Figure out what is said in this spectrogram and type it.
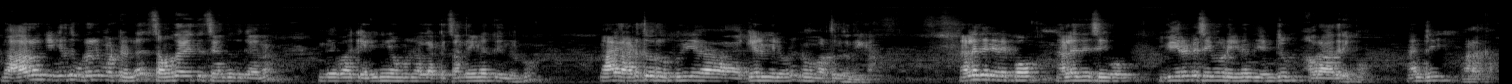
இந்த ஆரோக்கியங்கிறது உடல் மட்டும் இல்லை சமுதாயத்தை சேர்ந்ததுக்காக தான் இந்த கேள்வி நீங்கள் உங்களுக்கு நல்ல சந்தேகங்களே தீர்ந்திருக்கும். நாளை அடுத்த ஒரு புதிய கேள்விகளோடு நம்ம மருத்துவம் சந்திக்கலாம். நல்லதை நினைப்போம் நல்லதே செய்வோம். இவ்விரண்டு செய்வோடு இணைந்து என்றும் அவரை ஆதரிப்போம். நன்றி வணக்கம்.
